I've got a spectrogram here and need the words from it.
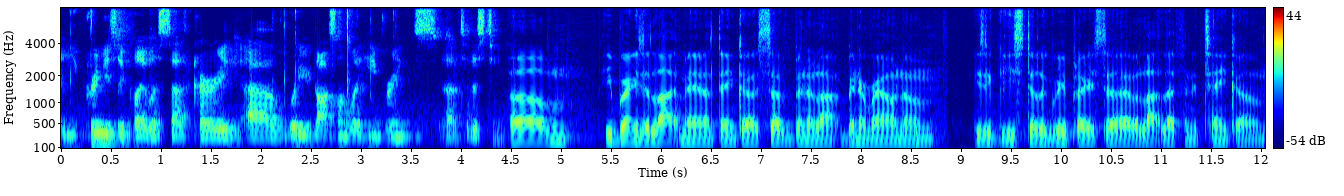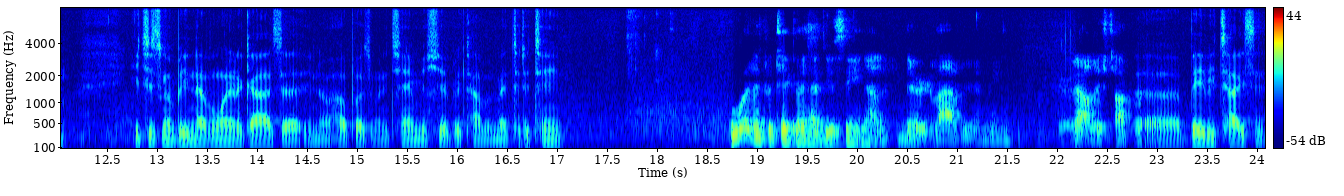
You previously played with Seth Curry. Uh, what are your thoughts on what he brings uh, to this team? Um, he brings a lot, man. I think uh, Seth's been a lot, been around. Um, he's a, he's still a great player. Still have a lot left in the tank. Um, he's just going to be another one of the guys that you know help us win a championship and compliment to the team. What in particular have you seen out of Dereck Lively? I mean, all this talk Uh, Baby Tyson.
